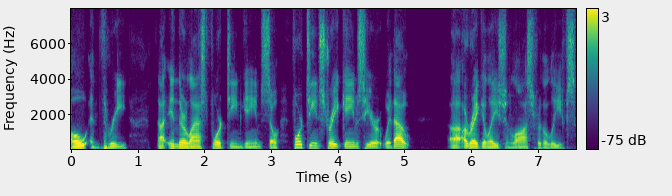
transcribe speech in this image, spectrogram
0 and 3 uh, in their last 14 games. So 14 straight games here without uh, a regulation loss for the Leafs.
